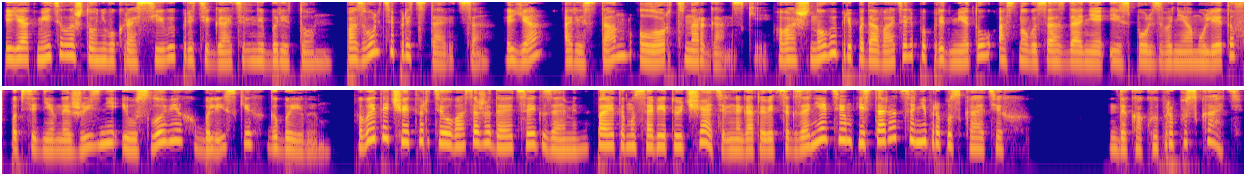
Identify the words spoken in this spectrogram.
И я отметила, что у него красивый, притягательный баритон. «Позвольте представиться. Я Аристан Лорд Нарганский, ваш новый преподаватель по предмету «Основы создания и использования амулетов в повседневной жизни и условиях, близких к боевым». В этой четверти у вас ожидается экзамен, поэтому советую тщательно готовиться к занятиям и стараться не пропускать их. Да какой пропускать?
